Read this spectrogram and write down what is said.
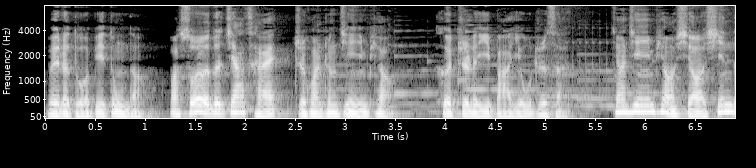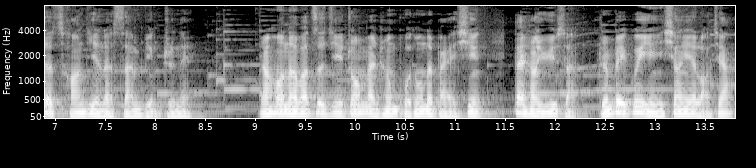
为了躲避动荡，把所有的家财置换成金银票，特制了一把油纸伞，将金银票小心地藏进了伞柄之内，然后呢，把自己装扮成普通的百姓，带上雨伞，准备归隐乡野老家。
